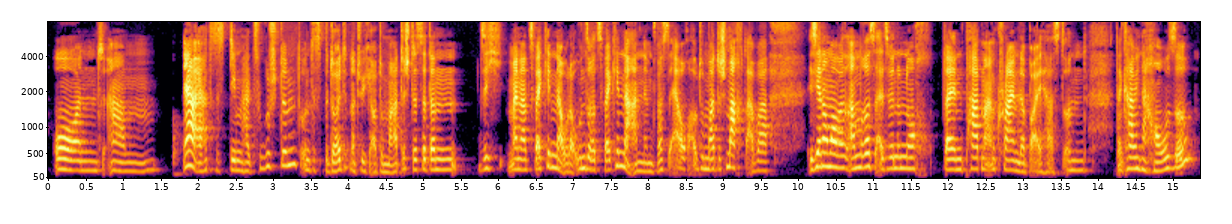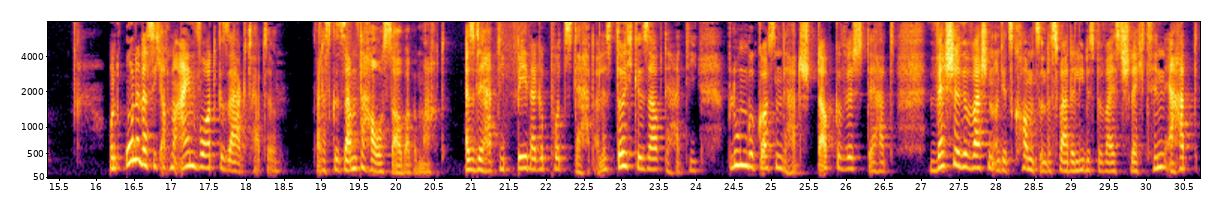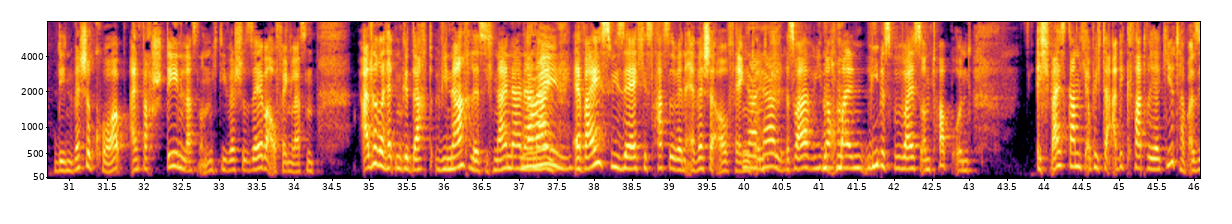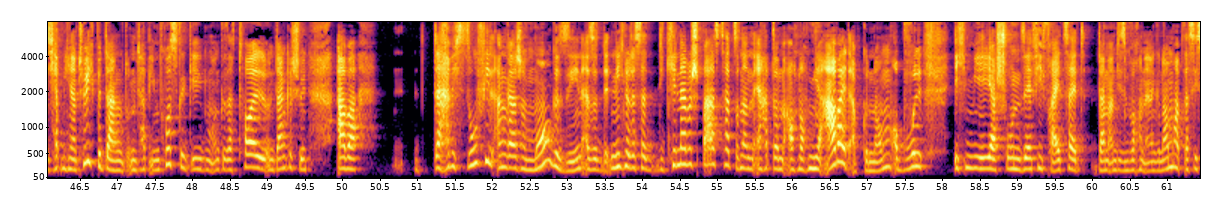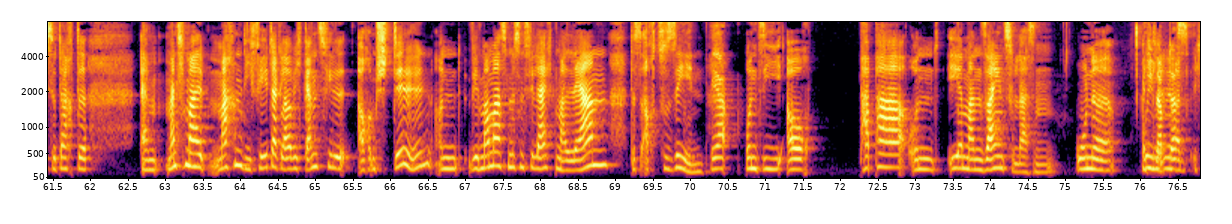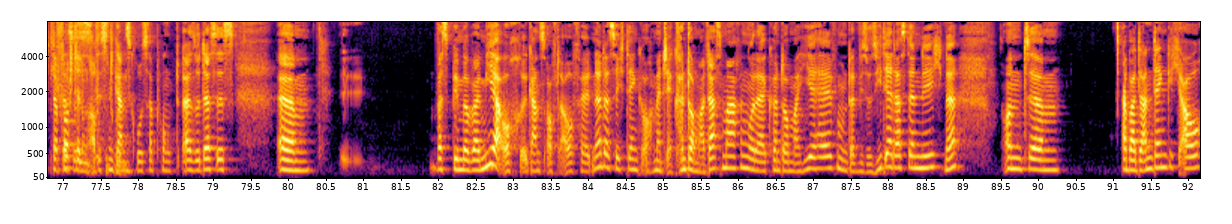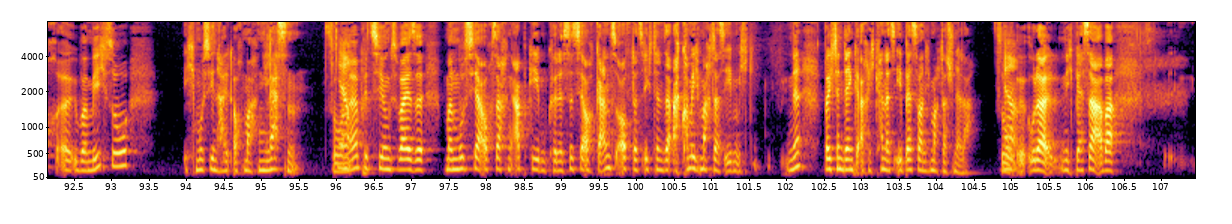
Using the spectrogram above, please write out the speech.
Und ähm, ja, er hat dem halt zugestimmt und das bedeutet natürlich automatisch, dass er dann sich meiner zwei Kinder oder unserer zwei Kinder annimmt, was er auch automatisch macht. Aber ist ja nochmal was anderes, als wenn du noch deinen Partner im Crime dabei hast. Und dann kam ich nach Hause und ohne dass ich auch nur ein Wort gesagt hatte, war das gesamte Haus sauber gemacht. Also der hat die Bäder geputzt, der hat alles durchgesaugt, der hat die Blumen gegossen, der hat Staub gewischt, der hat Wäsche gewaschen und jetzt kommt's und das war der Liebesbeweis schlechthin. Er hat den Wäschekorb einfach stehen lassen und mich die Wäsche selber aufhängen lassen. Andere hätten gedacht, wie nachlässig. Nein, nein, nein, nein. Nein. Er weiß, wie sehr ich es hasse, wenn er Wäsche aufhängt. Ja, und herrlich. das war wie nochmal ein Liebesbeweis on top. Und ich weiß gar nicht, ob ich da adäquat reagiert habe. Also ich habe mich natürlich bedankt und habe ihm einen Kuss gegeben und gesagt, toll und Dankeschön. Aber da habe ich so viel Engagement gesehen. Also nicht nur, dass er die Kinder bespaßt hat, sondern er hat dann auch noch mir Arbeit abgenommen, obwohl ich mir ja schon sehr viel Freizeit dann an diesem Wochenende genommen habe, dass ich so dachte, ähm, manchmal machen die Väter, glaube ich, ganz viel auch im Stillen und wir Mamas müssen vielleicht mal lernen, das auch zu sehen Ja. und sie auch Papa und Ehemann sein zu lassen, ohne Ich glaube, das, ich glaub, das ist, ist ein ganz großer Punkt. Also das ist, ähm, was mir bei mir auch ganz oft auffällt, ne, dass ich denke, oh Mensch, er könnte doch mal das machen oder er könnte doch mal hier helfen und dann, wieso sieht er das denn nicht, ne? Und ähm, aber dann denke ich auch äh, über mich so, ich muss ihn halt auch machen lassen. So, Ja. ne? Beziehungsweise man muss ja auch Sachen abgeben können. Es ist ja auch ganz oft, dass ich dann sage, ach komm, ich mach das eben, ich, ne? Weil ich dann denke, ach, ich kann das eh besser und ich mache das schneller. So, Ja. äh, oder nicht besser, aber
